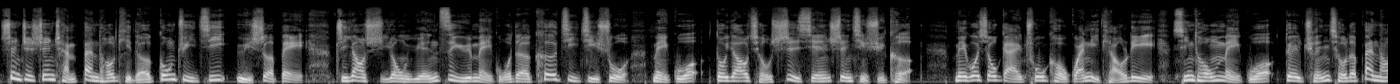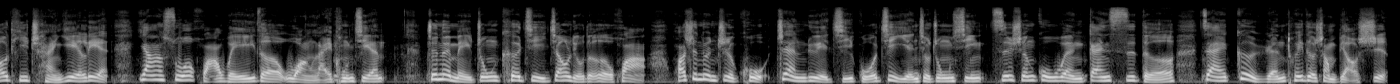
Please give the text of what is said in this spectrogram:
甚至生产半导体的工具机与设备，只要使用源自于美国的科技技术，美国都要求事先申请许可。美国修改出口管理条例，形同美国对全球的半导体产业链压缩华为的往来空间。针对美中科技交流的恶化，华盛顿智库战略及国际研究中心资深顾问甘斯德在个人推特上表示，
